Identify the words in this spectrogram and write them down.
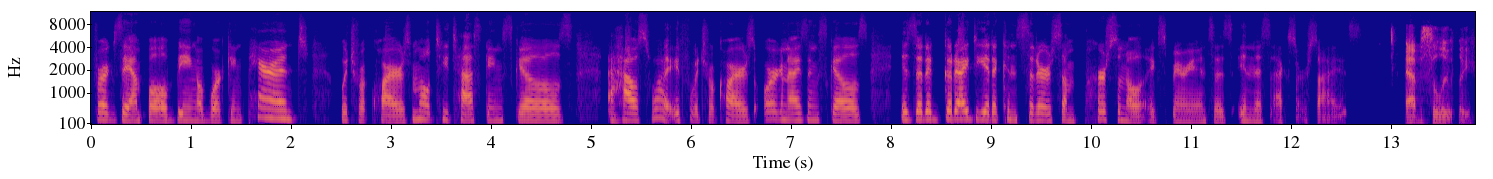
For example, being a working parent, which requires multitasking skills, a housewife, which requires organizing skills. Is it a good idea to consider some personal experiences in this exercise? Absolutely.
